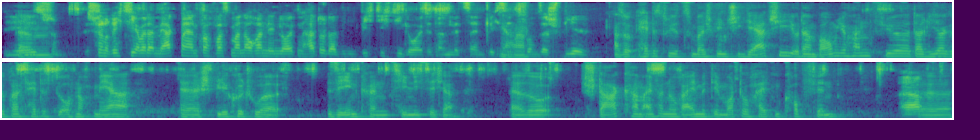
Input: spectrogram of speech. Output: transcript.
Nee, ähm, ist, schon, ist schon richtig, aber da merkt man einfach, was man auch an den Leuten hat oder wie wichtig die Leute dann letztendlich ja. sind für unser Spiel. Also hättest du jetzt zum Beispiel einen Chigerci oder einen Baumjohann für Daria gebracht, hättest du auch noch mehr äh, Spielkultur sehen können, ziemlich sicher. Also Stark kam einfach nur rein mit dem Motto, halt den Kopf hin. Ja. Äh,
